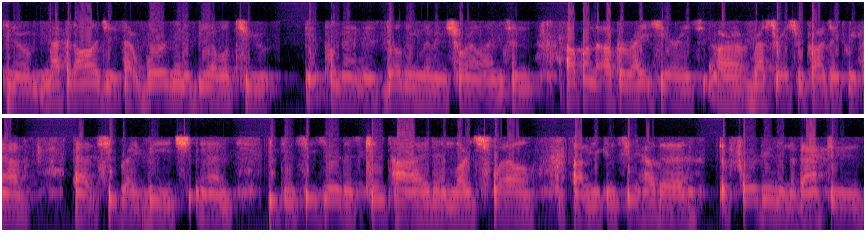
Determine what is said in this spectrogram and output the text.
you know, methodologies that we're going to be able to implement is building living shorelines. And up on the upper right here is our restoration project we have at Seabright Beach. And you can see here this king tide and large swell. Um, you can see how the, the foredune and the back dune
